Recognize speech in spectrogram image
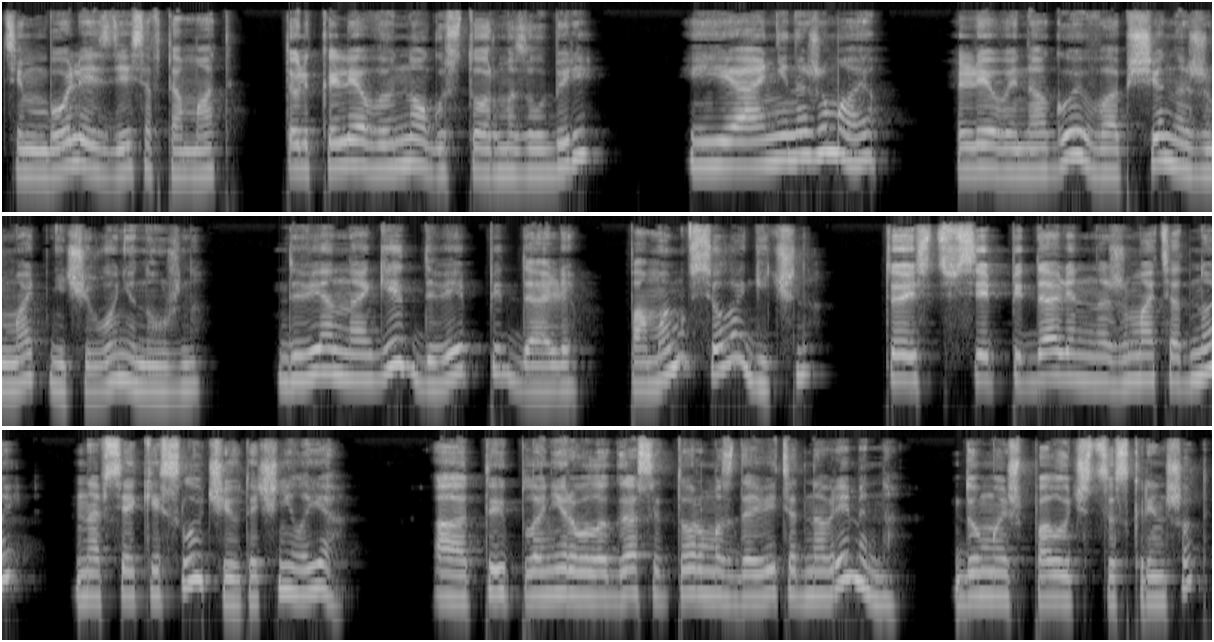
«Тем более здесь автомат. Только левую ногу с тормоза убери». «Я не нажимаю». Левой ногой вообще нажимать ничего не нужно. Две ноги, две педали. По-моему, все логично. То есть все педали нажимать одной? На всякий случай, уточнила я. А ты планировала газ и тормоз давить одновременно? Думаешь, получится скриншот?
